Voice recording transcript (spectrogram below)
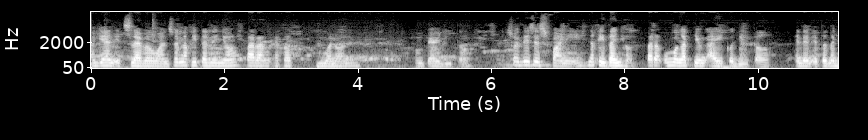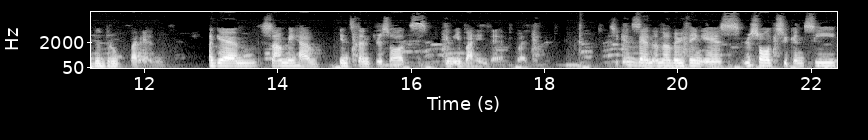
Again, it's level 1. So, nakita ninyo, parang ito, gumanon, compare dito. So, this is funny. Nakita nyo, parang umangat yung eye ko dito. And then, ito nagdo-droop pa rin. Again, some may have instant results, yung iba hindi. But, as you can see. Then, another thing is, results you can see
